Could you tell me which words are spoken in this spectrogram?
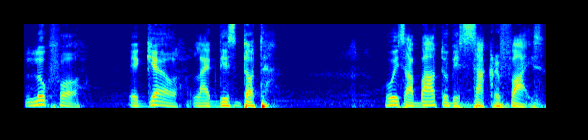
Look for a girl like this daughter who is about to be sacrificed.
